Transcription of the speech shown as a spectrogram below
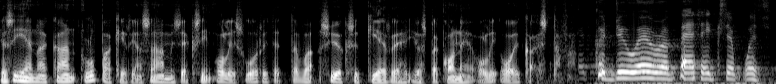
Ja siihen aikaan lupakirjan saamiseksi oli suoritettava syöksykierre, josta kone oli oikaistava. It could do aerobatics, it was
